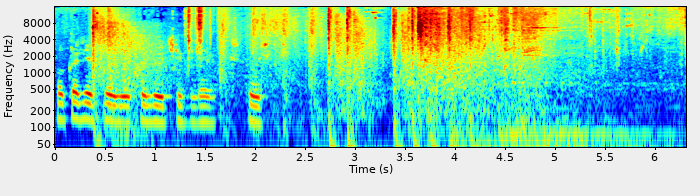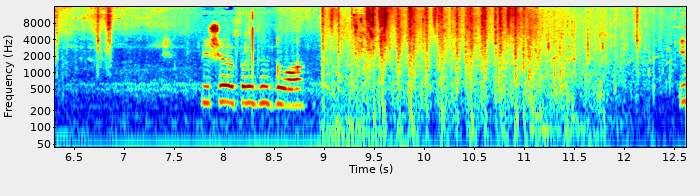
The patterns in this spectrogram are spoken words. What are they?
Покажи свої колючі, блядь, штучки. Більше продадула. І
